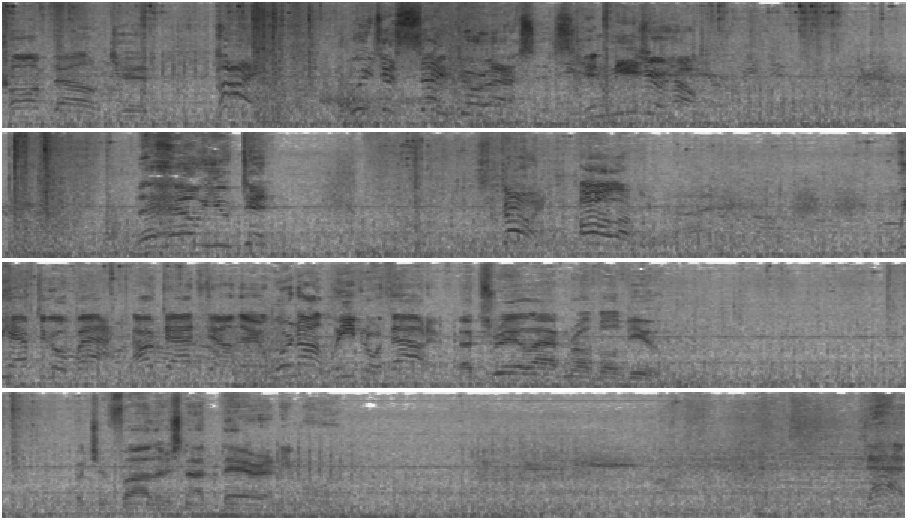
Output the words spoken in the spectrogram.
Calm down, kid. Hey! We just saved your asses! You need your help! The hell you did? Stow it! All of you! We have to go back. Our dad's down there, and we're not leaving without him. That's real admirable of you. But your father's not there anymore. Dad,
